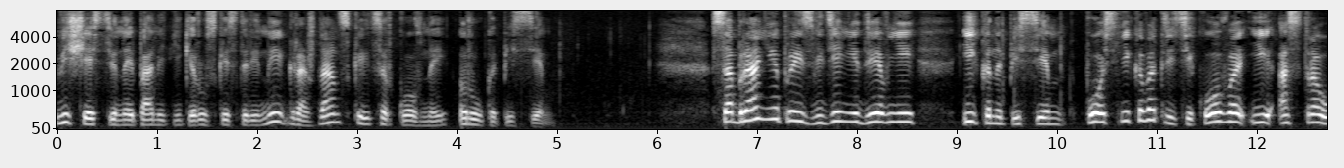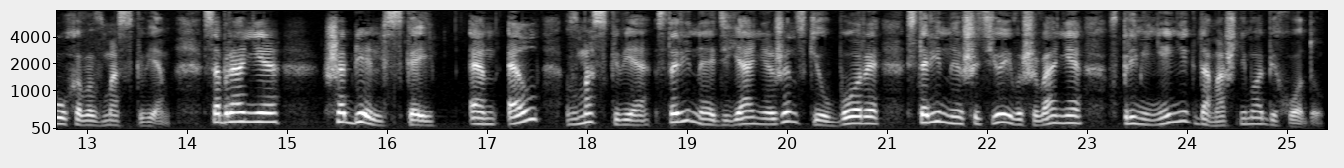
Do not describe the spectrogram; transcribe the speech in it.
вещественные памятники русской старины, гражданской и церковной рукописи. Собрание произведений древней иконописи Постникова, Третьякова и Остроухова в Москве. Собрание Шабельской Н.Л. в Москве. Старинные одеяния, женские уборы, старинное шитье и вышивание в применении к домашнему обиходу.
